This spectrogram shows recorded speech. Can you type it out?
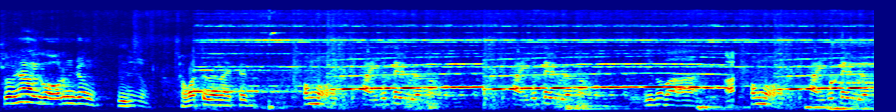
좀 형 이거 얼음 좀 해줘. 저것들은 하여튼. 어머. 다 이것 때문에 그래서 다 이것 때문에 그래서 이거 봐. 어머. 다 이것 때문에 그래서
